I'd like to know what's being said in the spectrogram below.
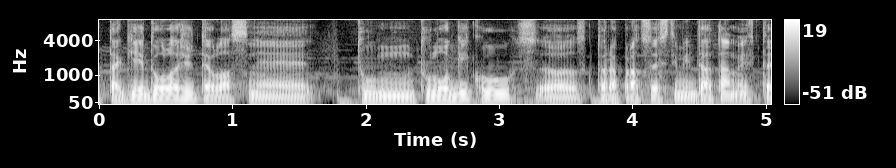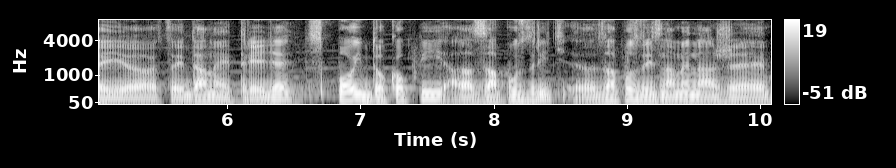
tak je dôležité vlastne tú, tú logiku, e, ktorá pracuje s tými datami v tej, e, tej danej triede, spojiť dokopy a zapúzdriť. E, zapúzdriť znamená, že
